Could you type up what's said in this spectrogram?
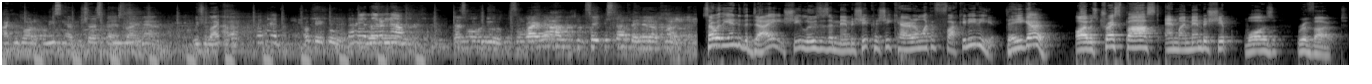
I can call the police and have you trespass right now. Would you like that? Go ahead. Okay, cool. Go ahead, let him know. That's what we'll do. So right now, I need you to take your stuff and head up front. So at the end of the day, she loses a membership because she carried on like a fucking idiot. There you go. I was trespassed and my membership was revoked.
